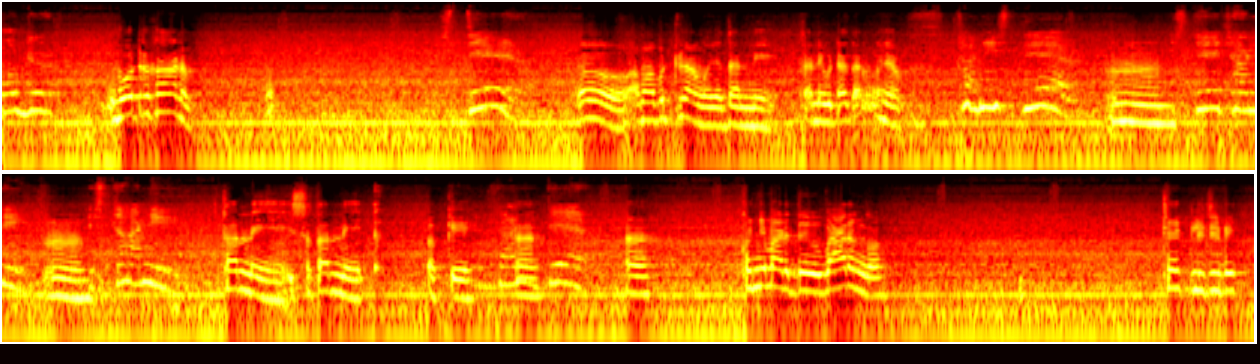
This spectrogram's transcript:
Water. ஓட்டர் காணும். ஓ அம்மா விட்டுறாங்க கொஞ்சம் தண்ணி. தண்ணி விட்டா தானே கொஞ்சம். தண்ணி. இஸ் தண்ணி. ஓகே கொஞ்சமாக எடுத்து வாருங்க. டேக் லிட்டில் பிட்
